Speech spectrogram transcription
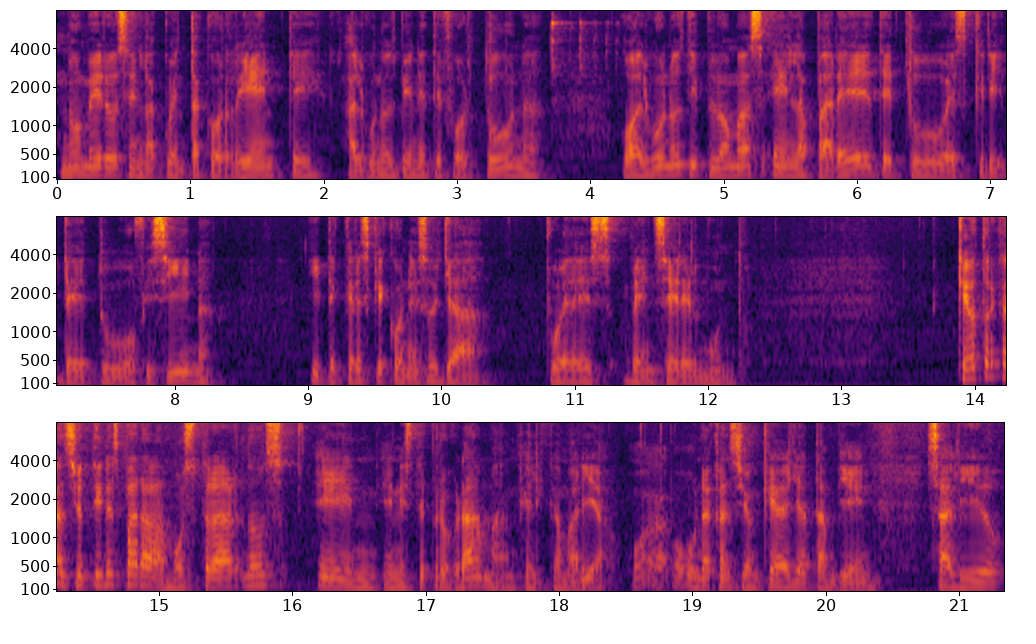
números en la cuenta corriente, algunos bienes de fortuna o algunos diplomas en la pared de tu, de tu oficina? Y te crees que con eso ya puedes vencer el mundo. ¿Qué otra canción tienes para mostrarnos en, este programa, Angélica María? Una canción que haya también salido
